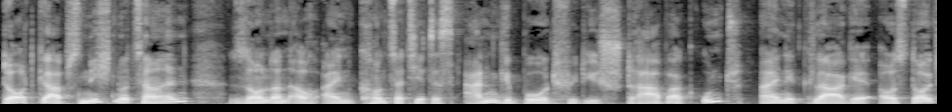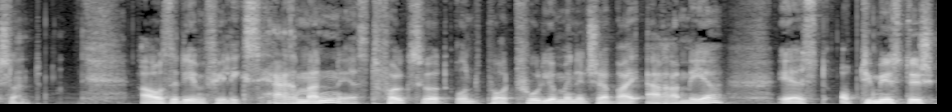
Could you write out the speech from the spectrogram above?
Dort gab es nicht nur Zahlen, sondern auch ein konzertiertes Angebot für die Strabag und eine Klage aus Deutschland. Außerdem Felix Herrmann, er ist Volkswirt und Portfoliomanager bei Arameer. Er ist optimistisch,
